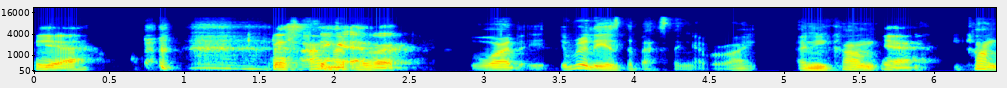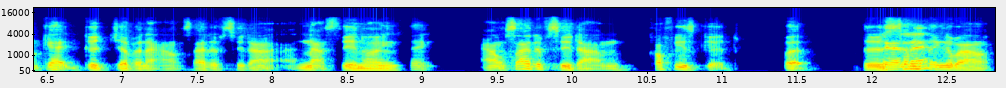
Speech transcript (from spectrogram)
yeah. Best thing have, ever. What it really is the best thing ever, right? And you can't yeah. you can't get good Jabana outside of Sudan. And that's the annoying thing. Outside of Sudan, coffee is good, but there's really? something about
